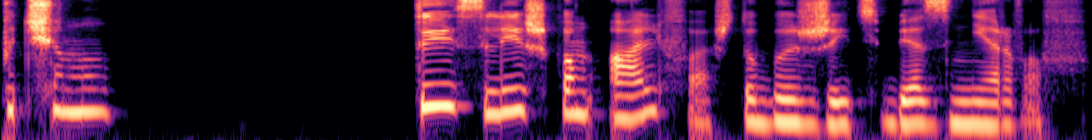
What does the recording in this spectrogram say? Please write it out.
Почему? Ты слишком альфа, чтобы жить без нервов.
